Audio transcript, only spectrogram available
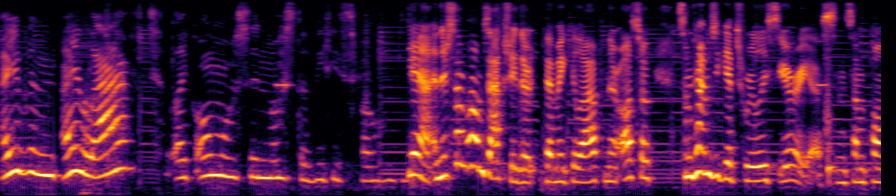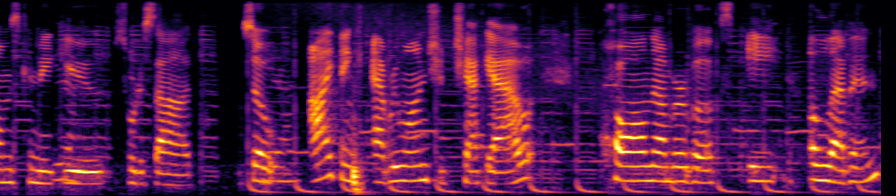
I even I laughed like almost in most of these poems. Yeah, and there's some poems actually that, that make you laugh, and they're also sometimes it gets really serious, and some poems can make Yeah. you sort of sad. So Yeah. I think everyone should check out call number books 811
